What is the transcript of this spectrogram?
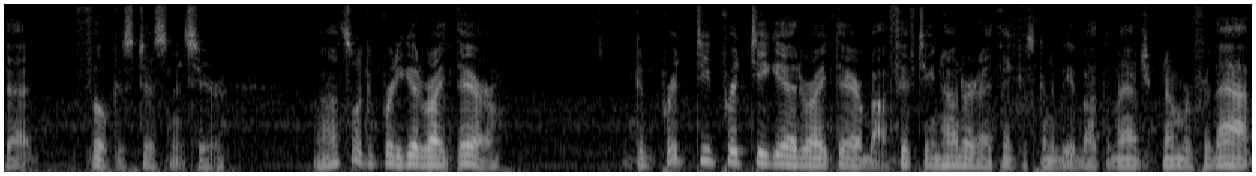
that focus distance here. Well, that's looking pretty good right there. Looking pretty, pretty good right there. About 1500 I think is going to be about the magic number for that.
